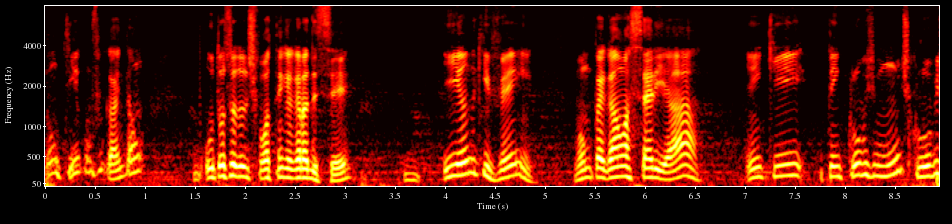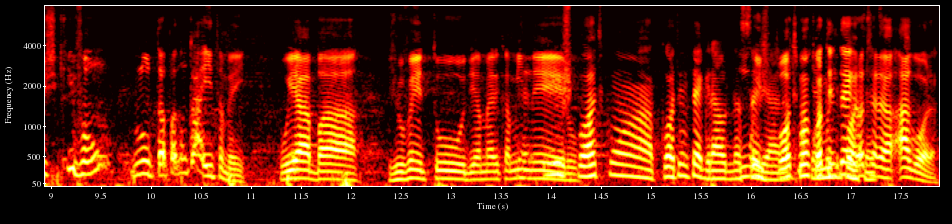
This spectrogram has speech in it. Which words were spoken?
Não tinha como ficar. Então, o torcedor do esporte tem que agradecer. E ano que vem, vamos pegar uma Série A em que tem clubes, muitos clubes, que vão lutar para não cair também. Cuiabá, Juventude, América Mineiro. E o esporte com a cota integral da Série A. O esporte com a é cota é integral da Série A. Agora,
